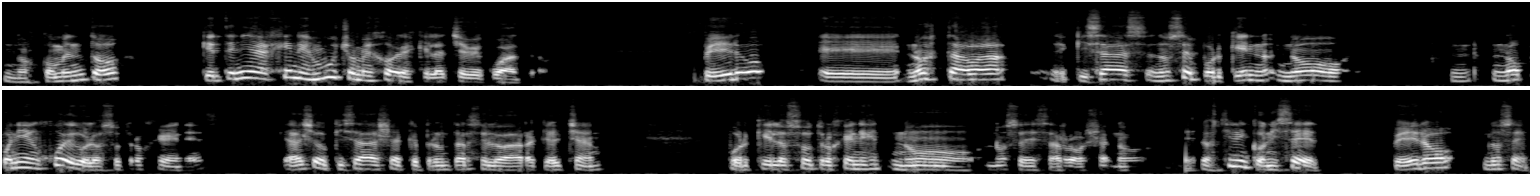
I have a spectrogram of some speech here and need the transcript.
nos comentó, que tenía genes mucho mejores que el HB4, pero eh, no estaba, eh, quizás, no sé por qué no, no, ponía en juego los otros genes, que a quizás haya que preguntárselo a Raquel Chan, por qué los otros genes no, se desarrollan, no, los tienen CONICET, pero no sé,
